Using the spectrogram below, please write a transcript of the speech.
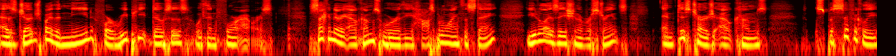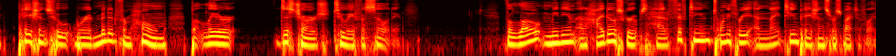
as judged by the need for repeat doses within four hours. Secondary outcomes were the hospital length of stay, utilization of restraints, and discharge outcomes, specifically patients who were admitted from home but later discharged to a facility. The low, medium, and high dose groups had 15, 23, and 19 patients, respectively.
